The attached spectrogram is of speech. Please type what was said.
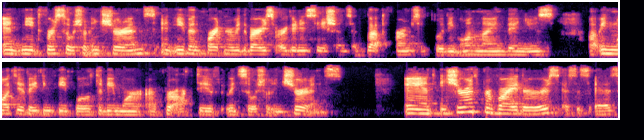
and need for social insurance and even partner with various organizations and platforms, including online venues, uh, in motivating people to be more uh, proactive with social insurance. And insurance providers, SSS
